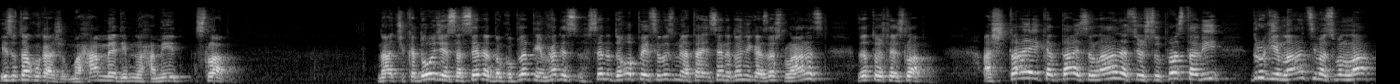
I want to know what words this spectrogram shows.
Isto tako kažu, Mohamed ibn Hamid slab. Znači, kad dođe sa senedom, kompletnim hades, senedom opet se uzme, a taj sened do njega zašto lanac? Zato što je slab. A šta je kad taj se lanac još suprostavi drugim lancima, smala,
